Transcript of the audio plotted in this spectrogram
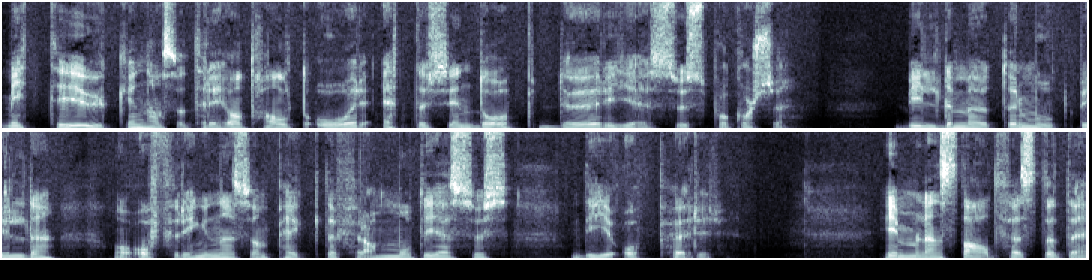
Midt i uken, altså tre og et halvt år etter sin dåp, dør Jesus på korset. Bildet møter motbildet, og ofringene som pekte fram mot Jesus, de opphører. Himmelen stadfestet det,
